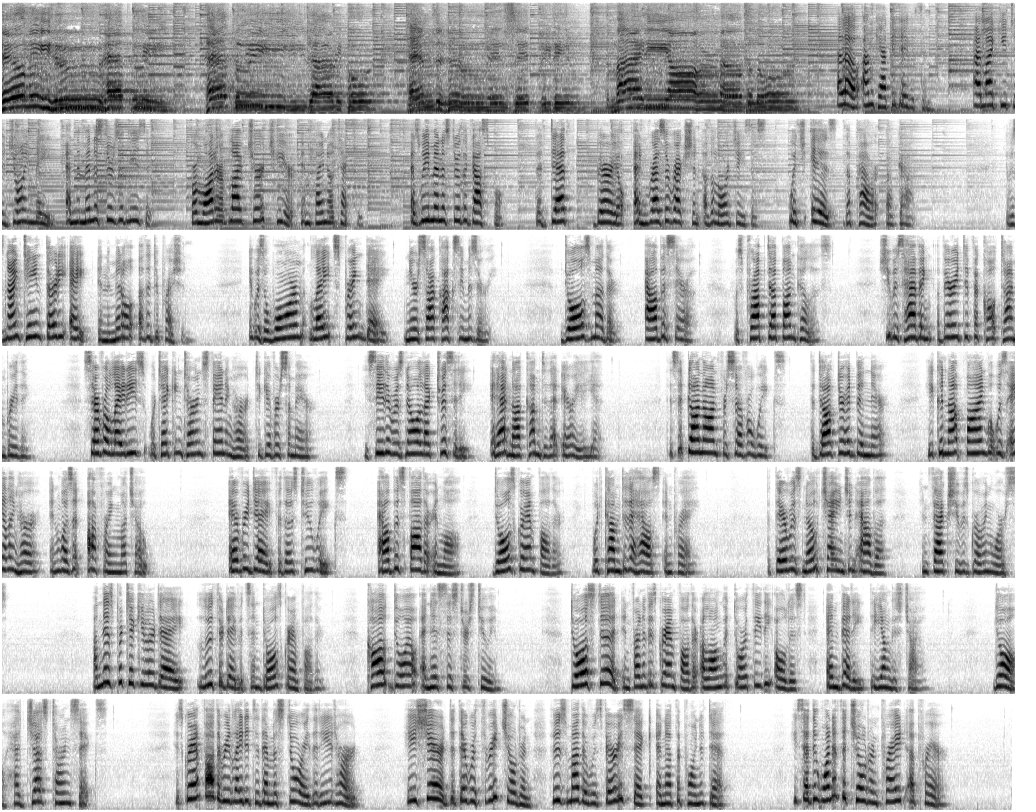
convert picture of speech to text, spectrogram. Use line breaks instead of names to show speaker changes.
Tell me who hath believed, hath believed our report, and to whom is it revealed, the mighty arm of the Lord.
Hello, I'm Kathie Davidson. I'd like you to join me and the ministers of music from Water of Life Church here in Plano, Texas, as we minister the gospel, the death, burial, and resurrection of the Lord Jesus, which is the power of God. It was 1938 in the middle of the Depression. It was a warm, late spring day near Sarcoxie, Missouri. Doyle's mother, Alba Sarah, was propped up on pillows. She was having a very difficult time breathing. Several ladies were taking turns fanning her to give her some air. You see, there was no electricity. It had not come to that area yet. This had gone on for several weeks. The doctor had been there, he could not find what was ailing her and wasn't offering much hope. Every day for those two weeks, Alba's father in law, Doyle's grandfather, would come to the house and pray. But there was no change in Alba. In fact, she was growing worse. On this particular day, Luther Davidson, Doyle's grandfather, called Doyle and his sisters to him. Doyle stood in front of his grandfather along with Dorothy, the oldest, and Betty, the youngest child. Doyle had just turned six. His grandfather related to them a story that he had heard. He shared that there were three children whose mother was very sick and at the point of death. He said that one of the children prayed a prayer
